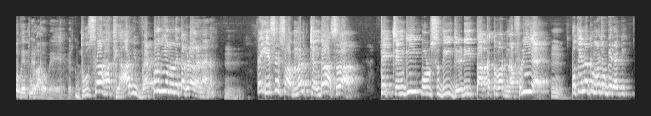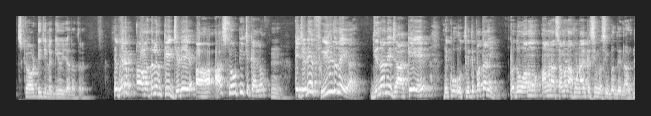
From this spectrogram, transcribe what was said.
ਹੋਵੇ ਪੂਰਾ। ਹੋਵੇ ਬਿਲਕੁਲ। ਦੂਸਰਾ ਹਥਿਆਰ ਵੀ ਵੈਪਨ ਵੀ ਉਹਨਾਂ ਨੇ ਤਗੜਾ ਲੈਣਾ ਹੈ ਨਾ। ਹੂੰ। ਤੇ ਇਸ ਹਿਸਾਬ ਨਾਲ ਚੰਗਾ ਅਸਲਾ ਤੇ ਚੰਗੀ ਪੁਲਿਸ ਦੀ ਜਿਹੜੀ ਤਾਕਤਵਰ ਨਫਰੀ ਹੈ ਹੂੰ। ਉਹ ਤੇ ਇਹਨਾਂ ਕੰਮਾਂ ਜੋਗੀ ਰਹਿ ਗਈ। ਸਿਕਿਉਰਿਟੀ ਜੀ ਲੱਗੀ ਹੋਈ ਜ਼ਿਆਦਾਤਰ। ਤੇ ਫਿਰ ਮਤਲਬ ਕਿ ਜਿਹੜੇ ਆ ਆ ਸਿਕਿਉਰਿਟੀ ਚ ਕਹਿ ਲਓ ਕਿ ਜਿਹੜੇ ਫੀਲਡ ਦੇ ਆ ਜਿਨ੍ਹਾਂ ਨੇ ਜਾ ਕੇ ਦੇਖੋ ਉੱਥੇ ਤੇ ਪਤਾ ਨਹੀਂ ਕਦੋਂ ਆਮਣਾ ਸਾਹਮਣਾ ਹੋਣਾ ਕਿਸੇ ਮੁਸੀਬਤ ਦੇ ਨਾਲ।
